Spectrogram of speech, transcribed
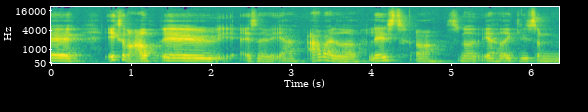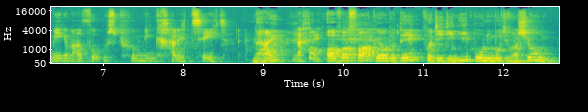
øh, ikke så meget. Øh, altså, jeg arbejdede og læste og sådan noget. Jeg havde ikke lige sådan mega meget fokus på min graviditet. Nej. Nej. Og hvorfor gjorde du det? Fordi din iboende motivation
